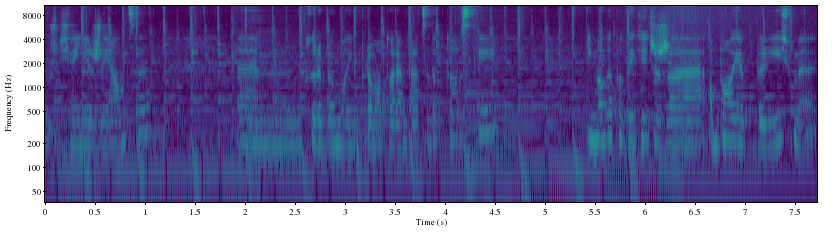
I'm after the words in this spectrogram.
już dzisiaj nieżyjący, który był moim promotorem pracy doktorskiej. I mogę powiedzieć, że oboje byliśmy,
